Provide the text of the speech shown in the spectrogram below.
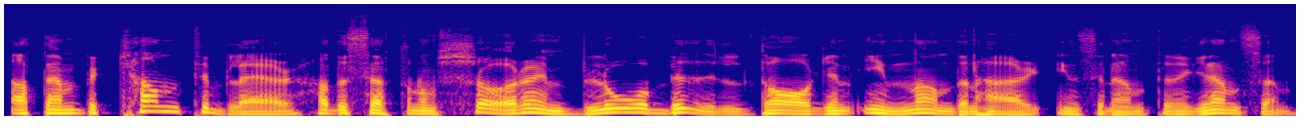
att en bekant till Blair hade sett honom köra en blå bil dagen innan den här incidenten vid gränsen.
